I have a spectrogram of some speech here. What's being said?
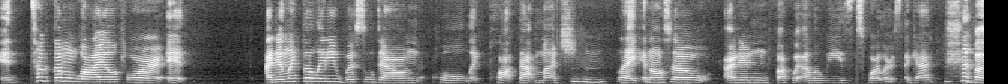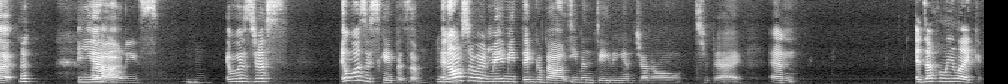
it took them a while for it. I didn't like the Lady Whistledown whole like plot that much. Mhm. Like, and also I didn't fuck with Eloise. Spoilers again, but yeah, Oh, Elise. Mhm. it was just it was escapism, and Mhm. also it made me think about even dating in general today, and it definitely like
